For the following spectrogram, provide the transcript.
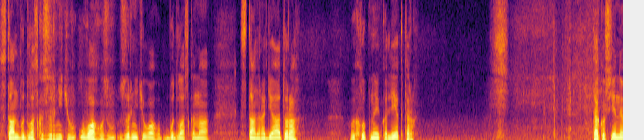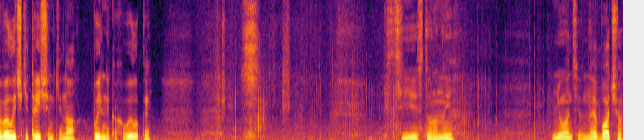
Стан, будь ласка, зверніть увагу, зверніть увагу, будь ласка, на стан радіатора, вихлопний колектор. Також є невеличкі тріщинки на пильниках вилки. З цієї сторони нюансів не бачу.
